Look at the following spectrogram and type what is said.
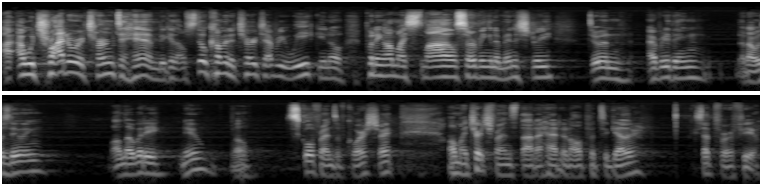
I, I, would try to return to Him because I was still coming to church every week, you know, putting on my smile, serving in a ministry, doing everything that I was doing while nobody knew. Well, school friends, of course, right? All my church friends thought I had it all put together except for a few.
